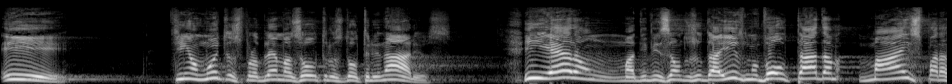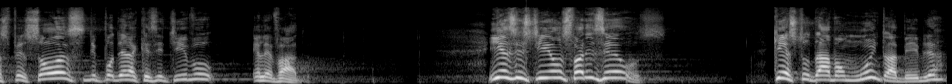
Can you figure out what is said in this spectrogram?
e tinham muitos problemas outros doutrinários. E era uma divisão do judaísmo voltada mais para as pessoas de poder aquisitivo elevado. E existiam os fariseus, que estudavam muito a Bíblia,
